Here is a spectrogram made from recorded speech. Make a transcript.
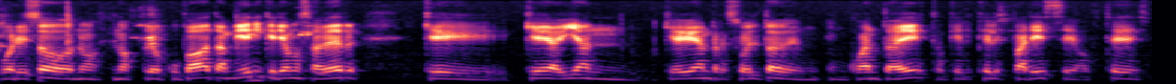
por eso nos, nos, preocupaba también y queríamos saber qué, qué habían, qué habían resuelto en, en, cuanto a esto, qué, qué les parece a ustedes.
